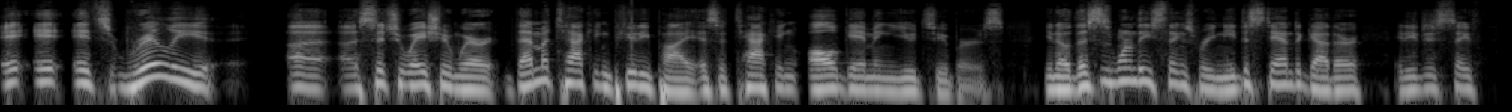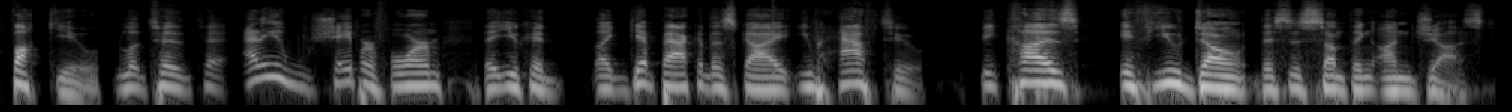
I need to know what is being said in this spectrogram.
it, it it's really a, a situation where them attacking pewdiepie is attacking all gaming youtubers you know this is one of these things where you need to stand together and you just say fuck you to to any shape or form that you could like get back at this guy you have to because if you don't, this is something unjust.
